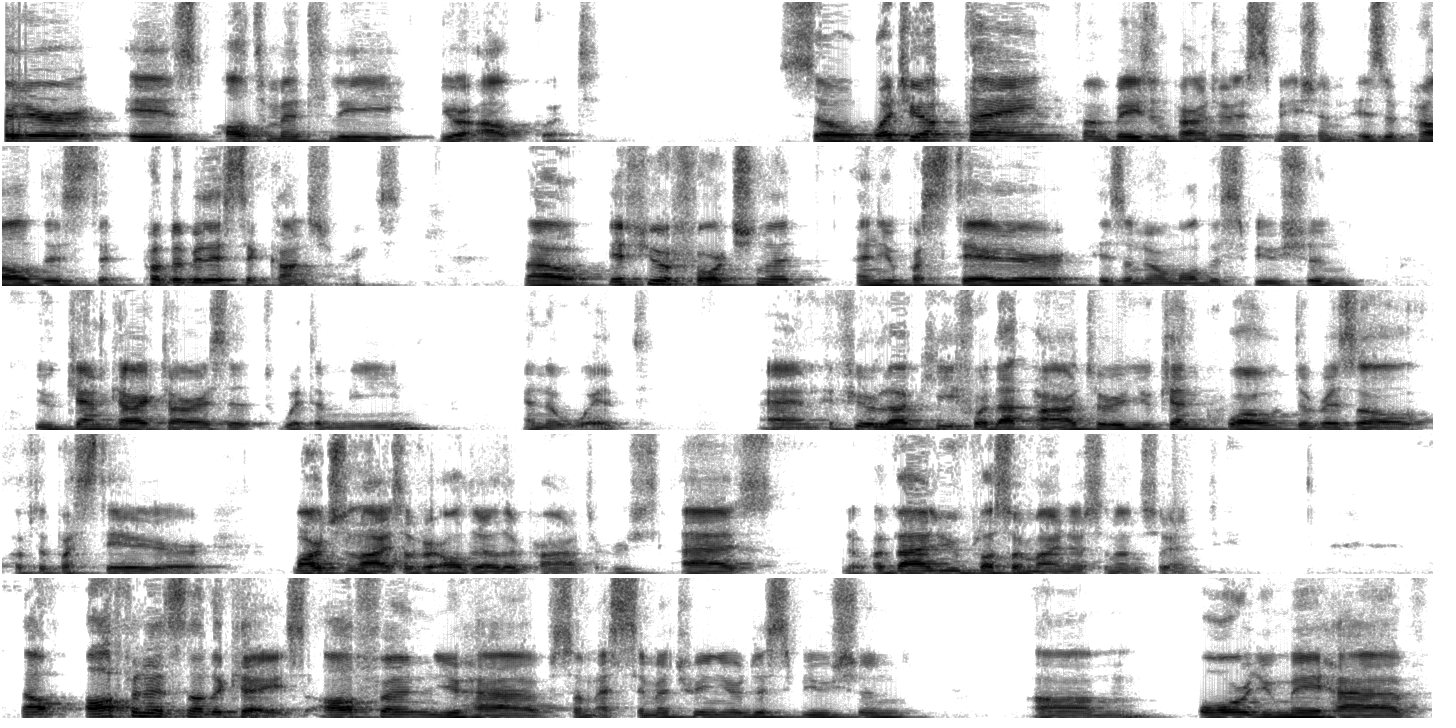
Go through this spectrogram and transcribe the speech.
posterior is ultimately your output. So what you obtain from Bayesian parameter estimation is a probabilistic, probabilistic constraints. Now, if you're fortunate and your posterior is a normal distribution, you can characterize it with a mean and a width. And if you're lucky for that parameter, you can quote the result of the posterior marginalized over all the other parameters as you know, a value plus or minus an uncertainty. Now, often it's not the case. Often you have some asymmetry in your distribution, um, or you may have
